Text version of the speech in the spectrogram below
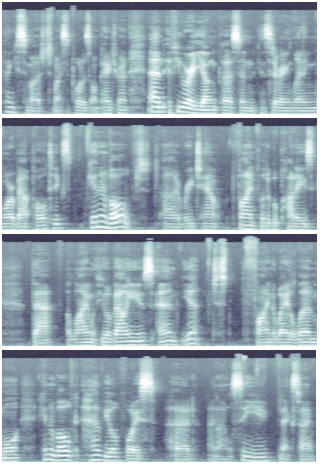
Thank you so much to my supporters on Patreon. And if you are a young person considering learning more about politics, get involved. Uh, reach out, find political parties that align with your values, and yeah, just find a way to learn more. Get involved, have your voice heard, and I will see you next time.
